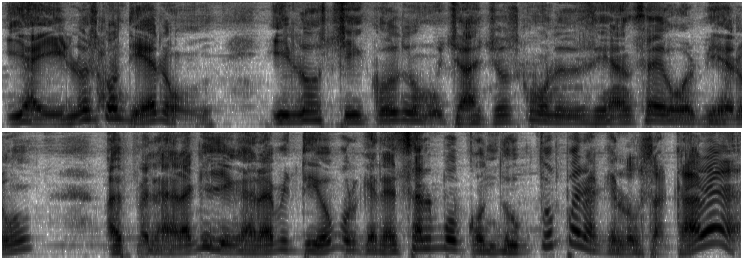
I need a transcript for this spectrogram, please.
y ahí lo escondieron. Y los chicos, los muchachos, como les decían, se devolvieron a esperar a que llegara mi tío porque era el salvoconducto para que lo sacara.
